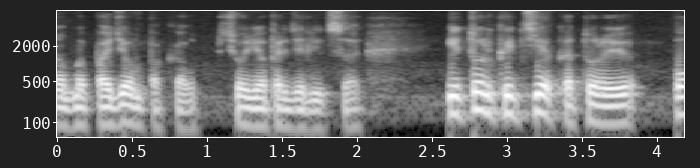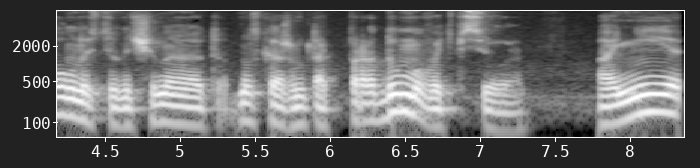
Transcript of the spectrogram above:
мы пойдем, пока вот все не определится. И только те, которые полностью начинают, ну, скажем так, продумывать все, они,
